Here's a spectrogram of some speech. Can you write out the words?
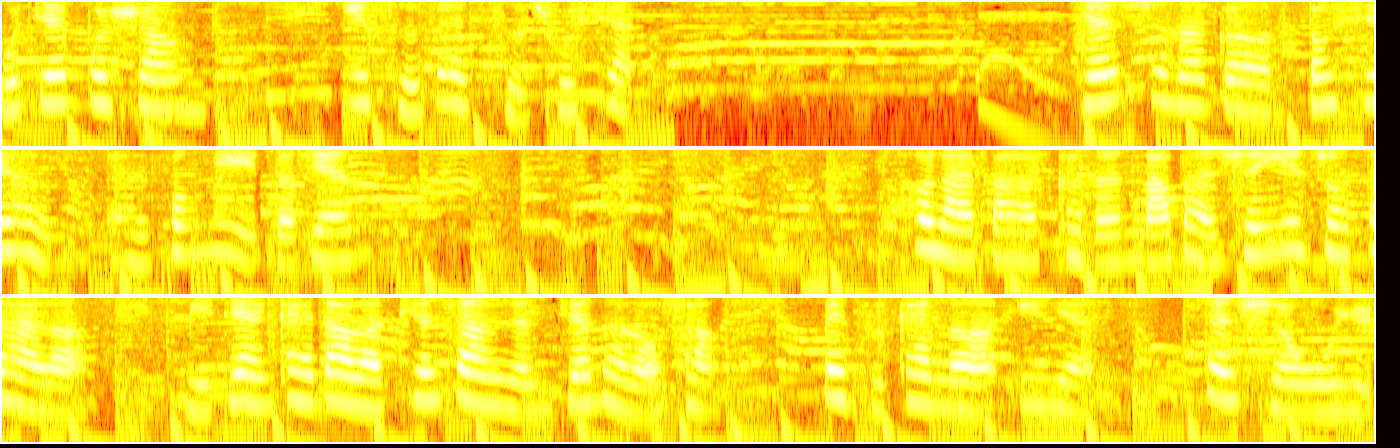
无奸不商，一词在此出现。尖是那个东西很很锋利的尖。后来吧，可能老板生意做大了。米店开到了天上人间的楼上，妹子看了一眼，顿时无语，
